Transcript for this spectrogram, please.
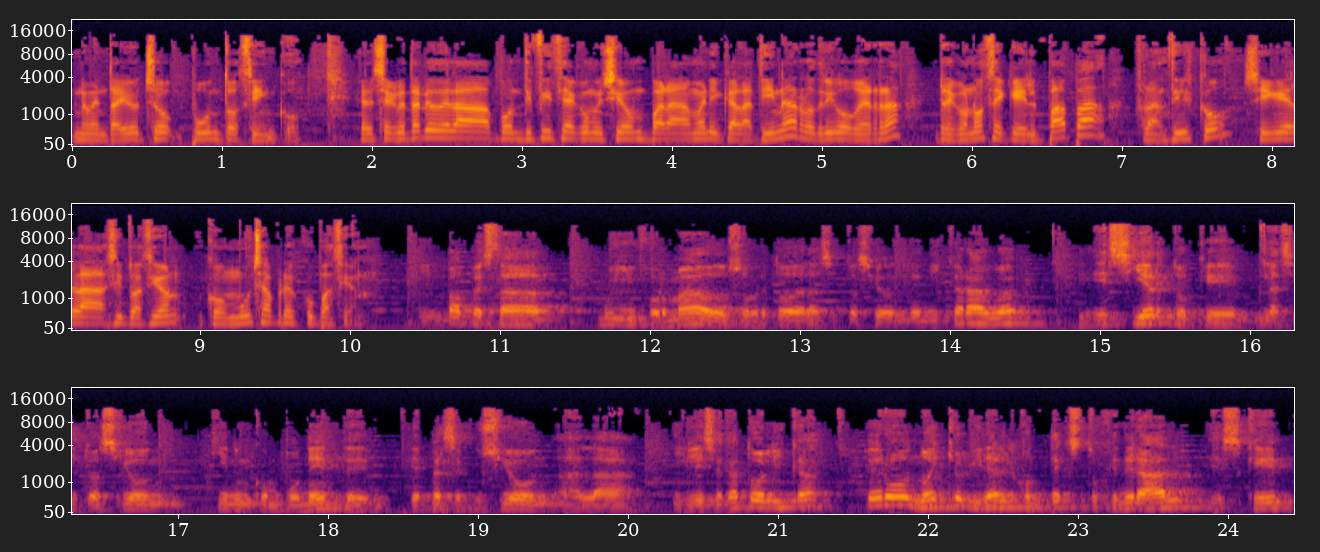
98.5. El secretario de la Pontificia Comisión para América Latina, Rodrigo Guerra, reconoce que el Papa Francisco sigue la situación con mucha preocupación. El Papa está muy informado sobre toda la situación de Nicaragua. Es cierto que la situación tiene un componente de persecución a la Iglesia Católica, pero no hay que olvidar el contexto general, es que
